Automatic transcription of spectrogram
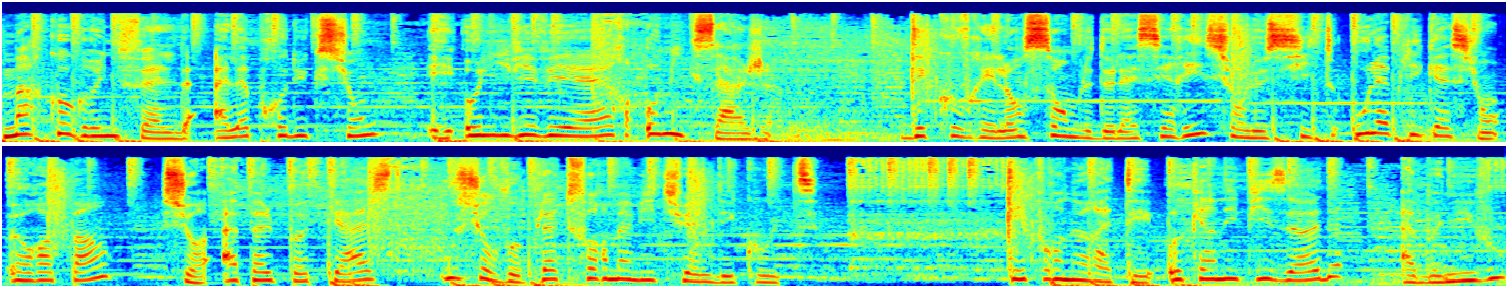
Marco Grunfeld à la production et Olivier VR au mixage. Découvrez l'ensemble de la série sur le site ou l'application Europe 1, sur Apple Podcast ou sur vos plateformes habituelles d'écoute. Et pour ne rater aucun épisode, abonnez-vous.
